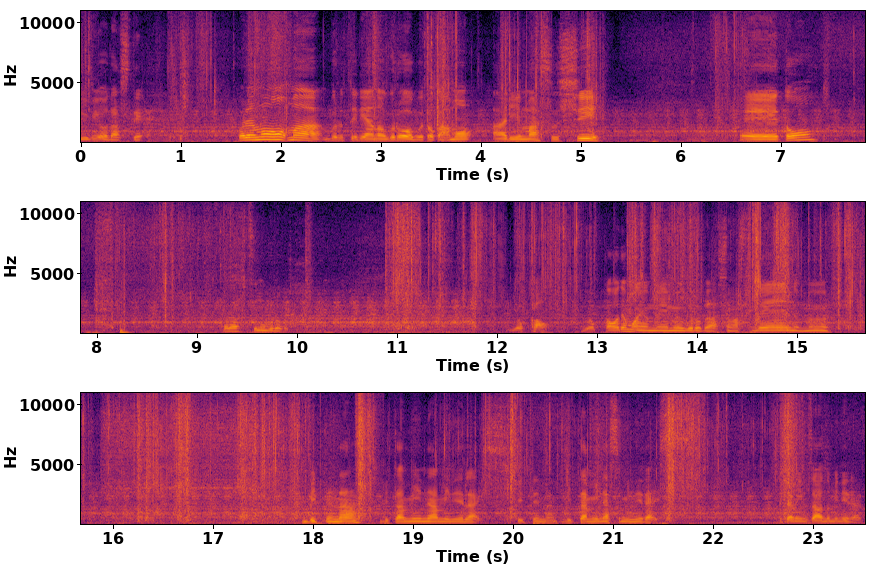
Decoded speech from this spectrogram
指を出して。これも、まあ、ブルテリアのグローブとかもありますし、えーと、これは普通のグローブだ。ヨカオ。ヨカオでも MM グローブ出します。ベーム。ビテナ、ビタミナミネライス。ビテナ、ビタミナスミネライス。ビタミンザードミネライス。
